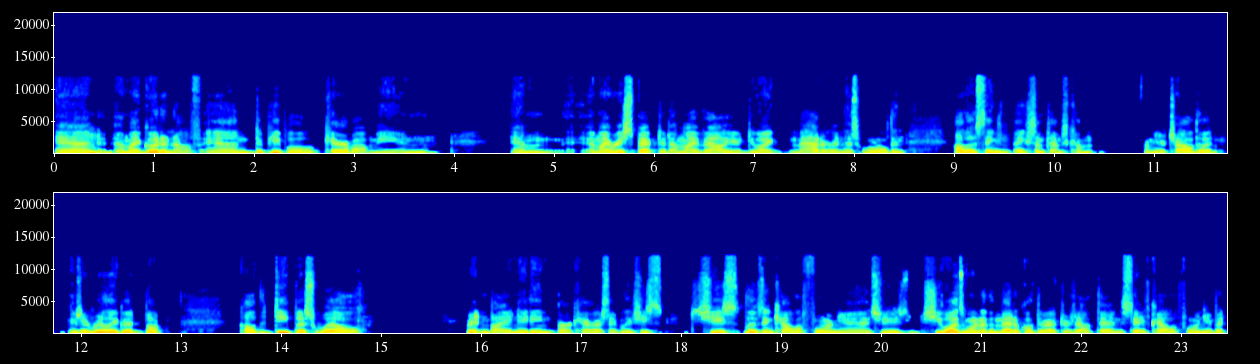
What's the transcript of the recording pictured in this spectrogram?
And mm-hmm. am I good enough? And do people care about me? And am am I respected? Am I valued? Do I matter in this world? And all those things they sometimes come from your childhood. There's a really good book called The Deepest Well, written by Nadine Burke Harris, I believe. She's she's lives in California and she's she was one of the medical directors out there in the state of California, but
